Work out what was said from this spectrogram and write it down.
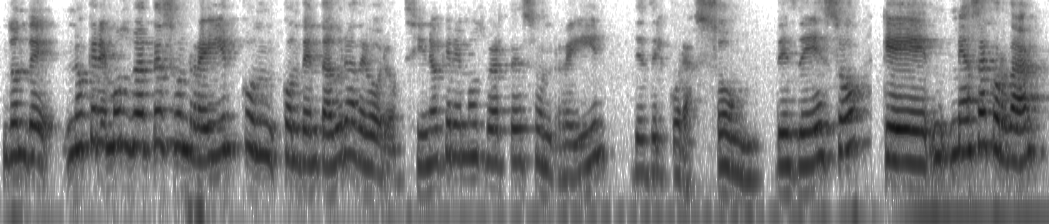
donde no queremos verte sonreír con, con dentadura de oro, sino queremos verte sonreír desde el corazón, desde eso que me hace acordar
